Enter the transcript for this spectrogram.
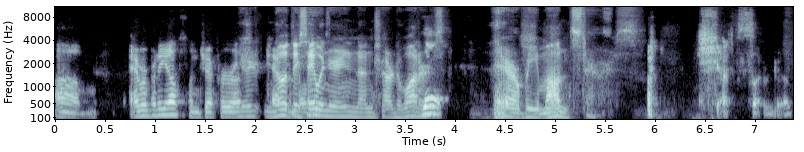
Um, everybody else on Geoffrey Rush. You know what they say when you're in uncharted waters? There'll be monsters. So good.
